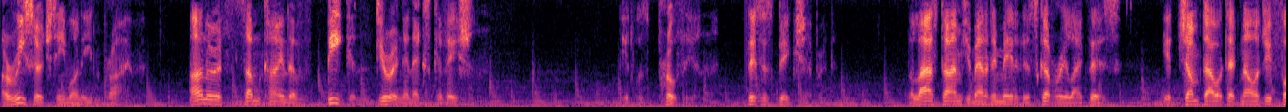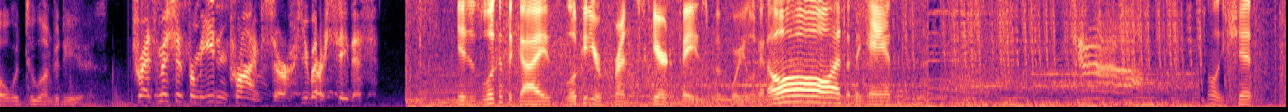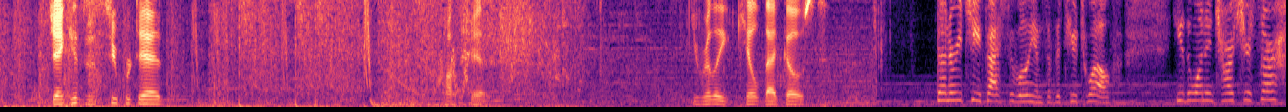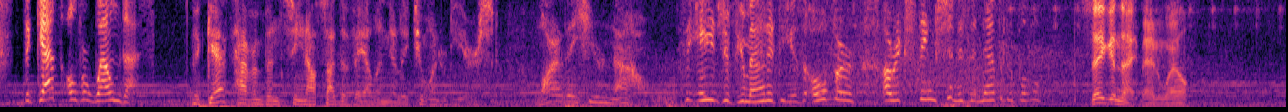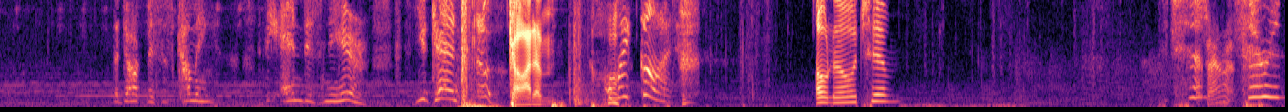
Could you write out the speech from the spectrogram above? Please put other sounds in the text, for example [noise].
A research team on Eden Prime unearthed some kind of beacon during an excavation. It was Prothean. This is Big Shepard. The last time humanity made a discovery like this, it jumped our technology forward 200 years. Transmission from Eden Prime, sir. You better see this. You just look at the guys, look at your friend's scared face before you look at- Oh, that's a big hand. Holy shit. Jenkins is super dead. Oh shit. You really killed that ghost. Gunnery Chief Ashley Williams of the 212. You the one in charge here, sir? The Geth overwhelmed us. The Geth haven't been seen outside the Veil in nearly 200 years. Why are they here now? The age of humanity is over. Our extinction is inevitable. Say goodnight, Manuel. The darkness is coming. The end is near. You can't. Got him. Oh my god! [laughs] Oh no, it's him. It's him. Saren. Saren.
